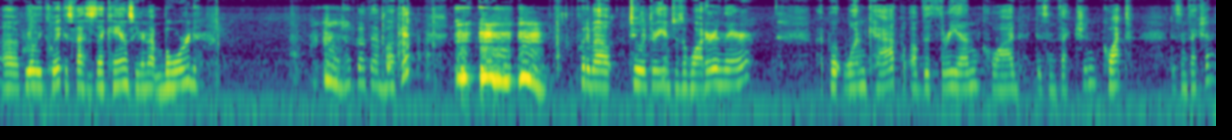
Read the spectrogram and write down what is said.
Uh, really quick, as fast as I can so you're not bored. I've got that bucket. Put about two or three inches of water in there. I put one cap of the 3M quad disinfection, quat disinfection,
